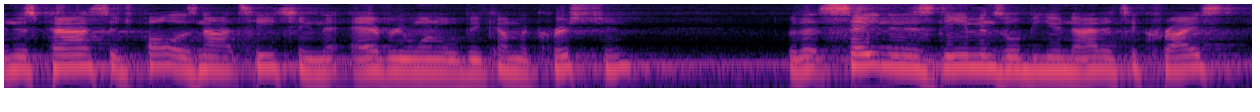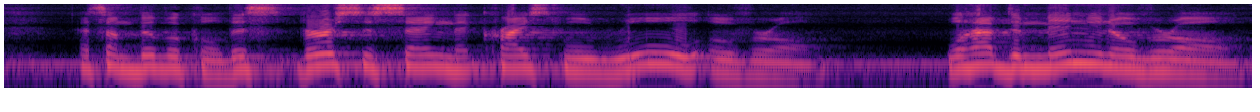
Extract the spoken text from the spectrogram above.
In this passage, Paul is not teaching that everyone will become a Christian or that Satan and his demons will be united to Christ. That's unbiblical. This verse is saying that Christ will rule over all, will have dominion over all.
